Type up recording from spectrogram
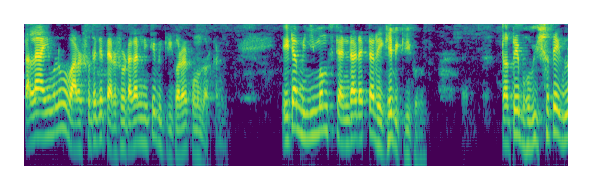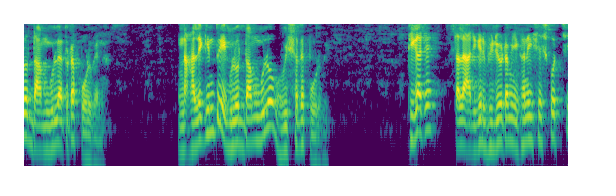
তাহলে আমি বলব বারোশো থেকে তেরোশো টাকার নিচে বিক্রি করার কোনো দরকার নেই। এটা মিনিমাম স্ট্যান্ডার্ড একটা রেখে বিক্রি করুন। তাতে ভবিষ্যতে এগুলোর দামগুলো এতটা পড়বে না। নাহলে কিন্তু এগুলোর দামগুলো ভবিষ্যতে পড়বে। ঠিক আছে? তাহলে আজকের ভিডিওটা আমি এখানেই শেষ করছি।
